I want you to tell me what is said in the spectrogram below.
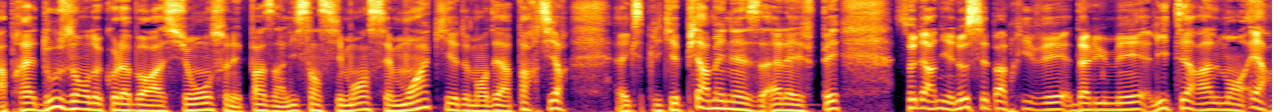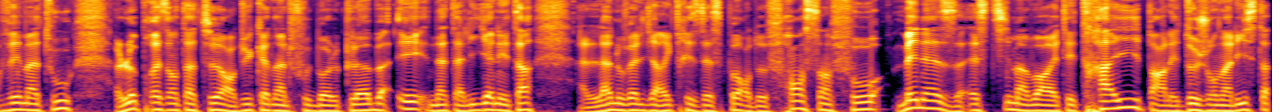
après 12 ans de collaboration. Ce n'est pas un licenciement, c'est moi qui ai demandé à partir, a expliqué Pierre Ménez à l'AFP. Ce dernier ne s'est pas privé d'allumer littéralement Hervé Matou, le présentateur du Canal Football Club, et Nathalie La nouvelle directrice des sports de France Info. Ménez estime avoir été trahi par les deux journalistes.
